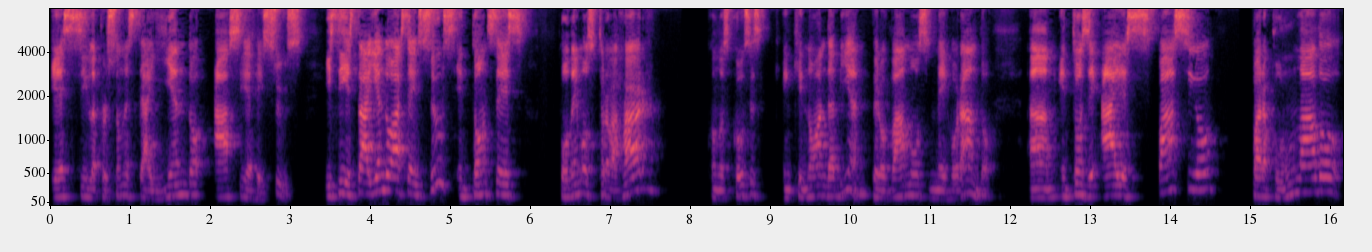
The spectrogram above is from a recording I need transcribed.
es si la persona está yendo hacia Jesús. Y si está yendo hacia Jesús, entonces podemos trabajar con las cosas en que no anda bien, pero vamos mejorando. Entonces, hay espacio para, por un lado,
